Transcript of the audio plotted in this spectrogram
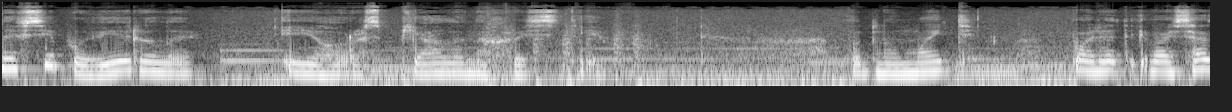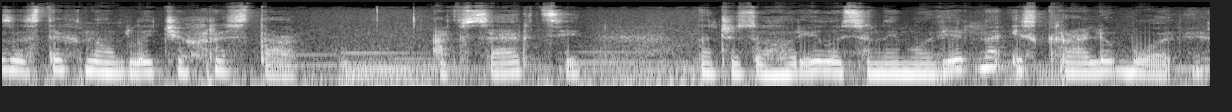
Не всі повірили і його розп'яли на хресті. Одну мить погляд Івася застиг на обличчі Христа, а в серці, наче загорілася неймовірна іскра любові.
